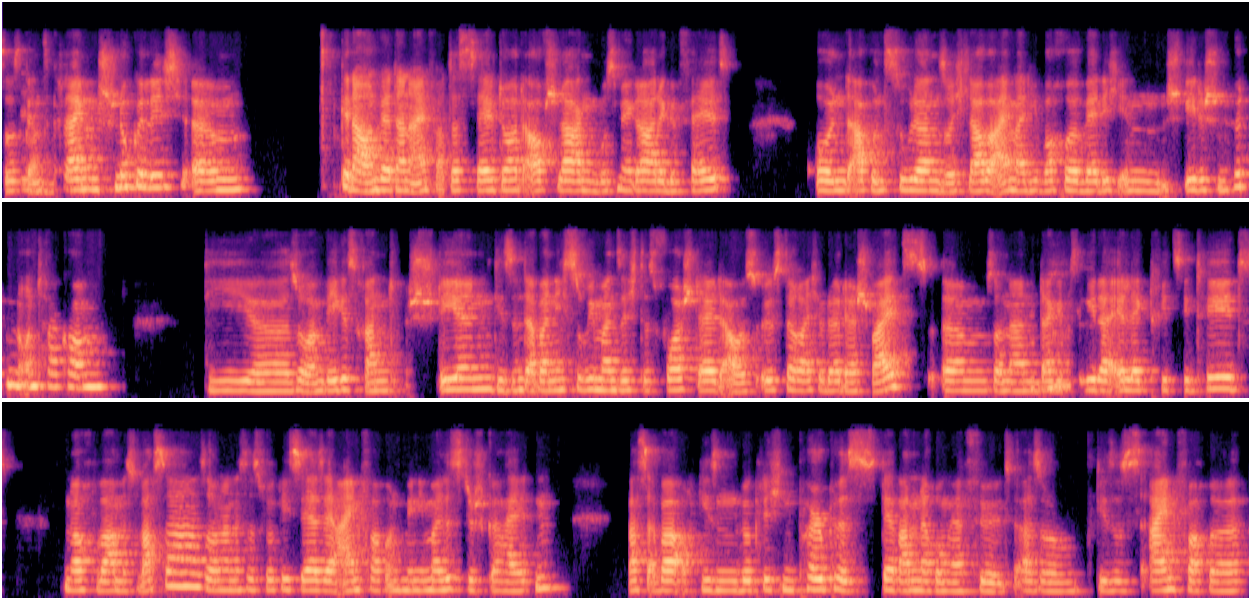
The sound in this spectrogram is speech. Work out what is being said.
Das ist ganz mhm. klein und schnuckelig. Ähm, genau, und werde dann einfach das Zelt dort aufschlagen, wo es mir gerade gefällt. Und ab und zu dann so, ich glaube, einmal die Woche werde ich in schwedischen Hütten unterkommen, die äh, so am Wegesrand stehen. Die sind aber nicht so, wie man sich das vorstellt, aus Österreich oder der Schweiz, ähm, sondern da mhm. gibt es weder Elektrizität noch warmes Wasser, sondern es ist wirklich sehr, sehr einfach und minimalistisch gehalten, was aber auch diesen wirklichen Purpose der Wanderung erfüllt. Also dieses einfache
